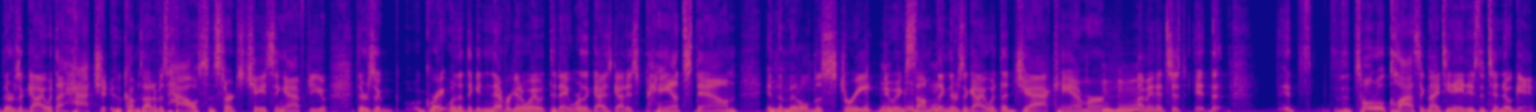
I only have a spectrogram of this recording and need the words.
there's a guy with a hatchet who comes out of his house and starts chasing after you there's a great one that they can never get away with today where the guy's got his pants down in the middle of the street doing something there's a guy with a jackhammer mm-hmm. i mean it's just it, the- it's the total classic 1980s Nintendo game.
